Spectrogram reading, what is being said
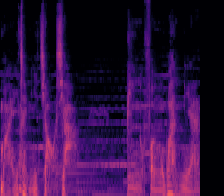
埋在你脚下，冰封万年。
